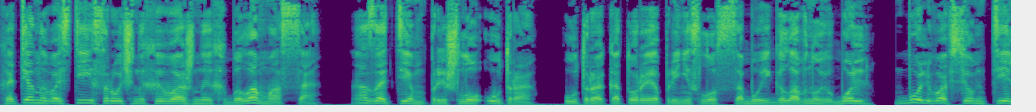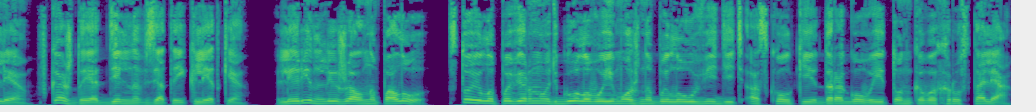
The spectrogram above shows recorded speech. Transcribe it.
Хотя новостей срочных и важных была масса. А затем пришло утро. Утро, которое принесло с собой головную боль, боль во всем теле, в каждой отдельно взятой клетке. Лерин лежал на полу, Стоило повернуть голову, и можно было увидеть осколки дорогого и тонкого хрусталя,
